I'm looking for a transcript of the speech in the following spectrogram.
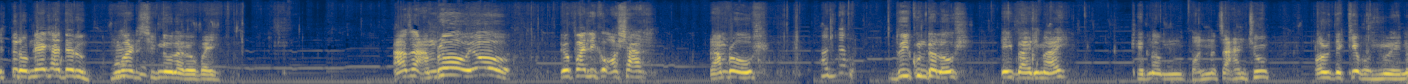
यस्तो रोप्ने है साथीहरू मबाट सिक्नु होला रोपाइ आज हाम्रो यो यो पालिको असार। राम्रो होस्। दुई कुन्टल होस् त्यही बारीमा है। खेतमा भन्न चाहन्छु। अरू त के भन्नु होइन?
